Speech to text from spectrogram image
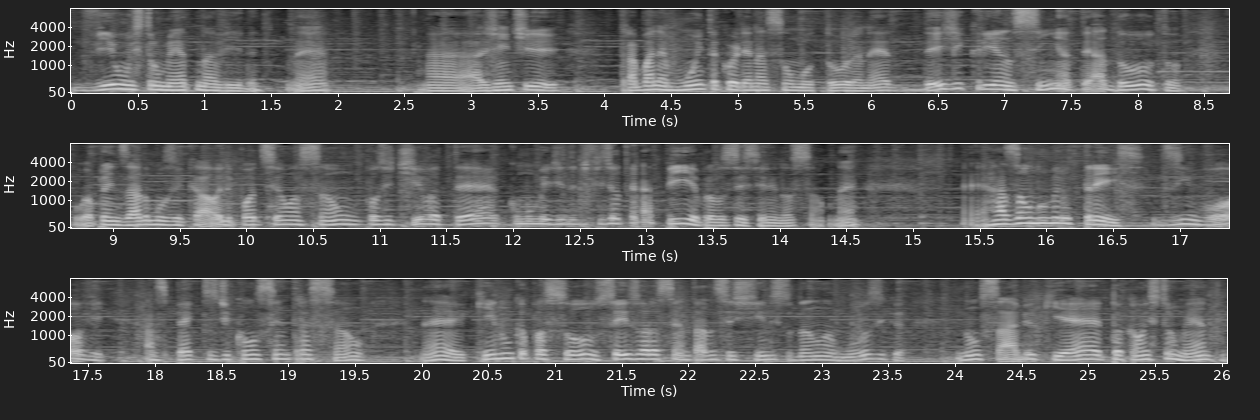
viu um instrumento na vida, né? A, a gente trabalha muita coordenação motora, né? Desde criancinha até adulto. O aprendizado musical ele pode ser uma ação positiva até como medida de fisioterapia, para vocês terem noção, né? É, razão número 3, desenvolve aspectos de concentração. Né? Quem nunca passou seis horas sentado assistindo, estudando uma música, não sabe o que é tocar um instrumento.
